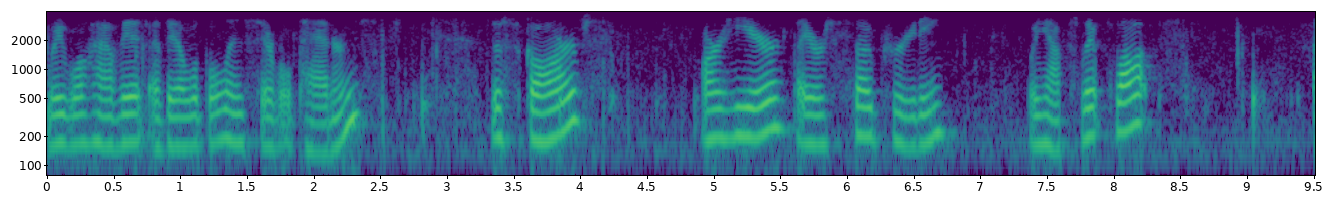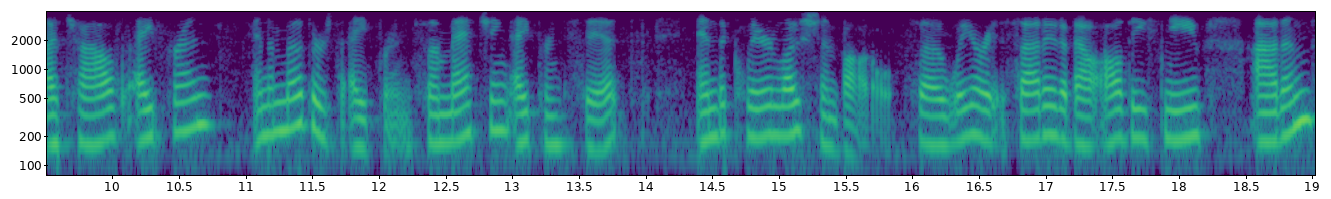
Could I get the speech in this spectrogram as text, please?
We will have it available in several patterns. The scarves are here. They are so pretty. We have flip-flops, a child's apron, and a mother's apron. Some matching apron sets and the clear lotion bottle. So we are excited about all these new items.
